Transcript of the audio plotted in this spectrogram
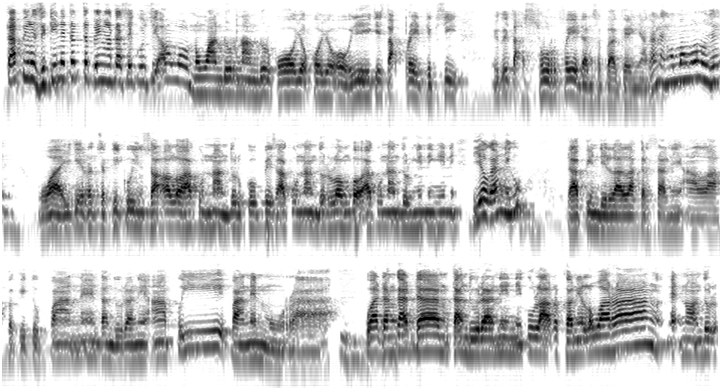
Tapi rezekine tetep ing atase Gusti Allah. Nuwandur-nandur koyo-koyo oh iki tak prediksi, iki tak survei dan sebagainya. Kan nek ngomong ngono sih. Wah, iki rezekiku insya Allah aku nandur kubis, aku nandur lombok, aku nandur ngene-ngene. Iya kan niku? Tapi dilalah kersane Allah begitu panen tandurane api, panen murah. Kadang-kadang tandurane niku regane lewarang, nek nandur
